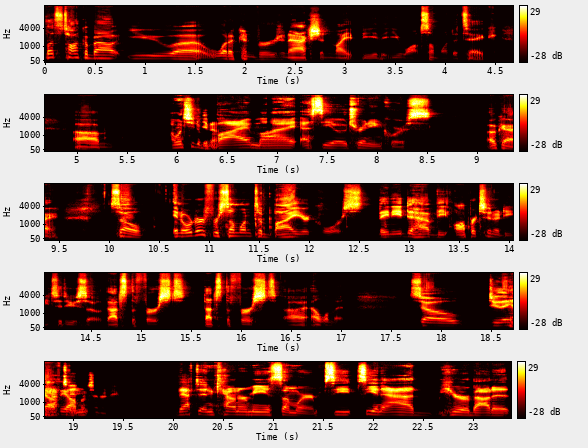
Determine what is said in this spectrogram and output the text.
let's talk about you uh, what a conversion action might be that you want someone to take. Um, I want you to you know. buy my SEO training course. Okay, so in order for someone to buy your course, they need to have the opportunity to do so. That's the first. That's the first uh, element. So, do they, they have, have, the opportunity? they have to encounter me somewhere. See see an ad hear about it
